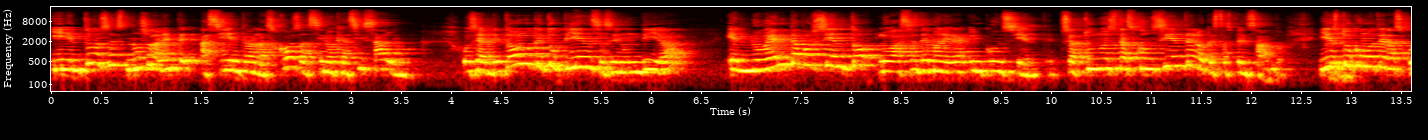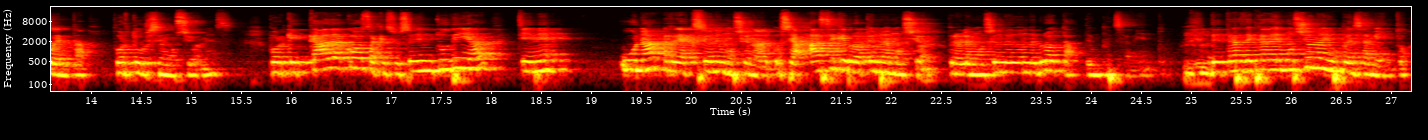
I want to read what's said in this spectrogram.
Y entonces, no solamente así entran las cosas, sino que así salen. O sea, de todo lo que tú piensas en un día, el 90% lo haces de manera inconsciente. O sea, tú no estás consciente de lo que estás pensando. ¿Y esto cómo te das cuenta? Por tus emociones. Porque cada cosa que sucede en tu día tiene una reacción emocional. O sea, hace que brote una emoción. Pero la emoción de dónde brota? De un pensamiento. Detrás de cada emoción hay un pensamiento.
